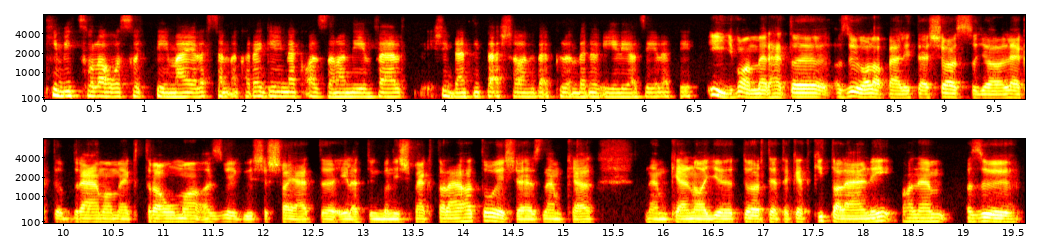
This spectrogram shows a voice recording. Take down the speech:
ki mit szól ahhoz, hogy témája lesz ennek a regénynek azzal a névvel és identitással, amivel különben ő éli az életét. Így van, mert hát az ő alapállítása az, hogy a legtöbb dráma meg trauma az végül is a saját életünkben is megtalálható, és ehhez nem kell, nem kell nagy történeteket kitalálni, hanem az ő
